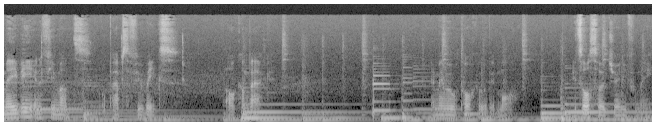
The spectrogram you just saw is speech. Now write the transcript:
Maybe in a few months, or perhaps a few weeks, I'll come back and maybe we'll talk a little bit more. It's also a journey for me.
